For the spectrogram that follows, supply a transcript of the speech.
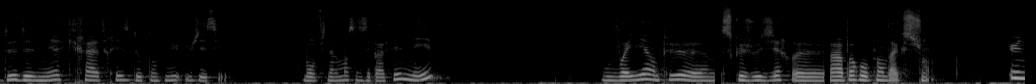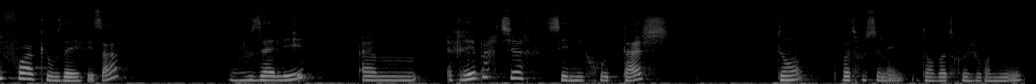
de devenir créatrice de contenu UGC. Bon, finalement, ça s'est pas fait, mais vous voyez un peu euh, ce que je veux dire euh, par rapport au plan d'action. Une fois que vous avez fait ça, vous allez euh, répartir ces micro-tâches dans votre semaine, dans votre journée.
